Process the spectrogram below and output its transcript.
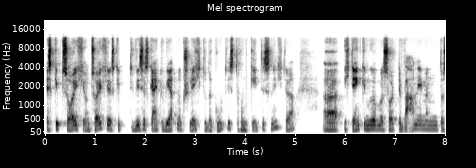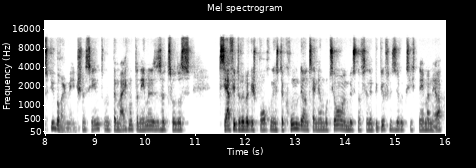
es gibt solche und solche, es gibt, ich will es gar nicht bewerten, ob schlecht oder gut ist, darum geht es nicht. Ja. Äh, ich denke nur, man sollte wahrnehmen, dass überall Menschen sind und bei manchen Unternehmen ist es halt so, dass sehr viel darüber gesprochen ist, der Kunde und seine Emotionen müssen auf seine Bedürfnisse Rücksicht nehmen. Ja.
